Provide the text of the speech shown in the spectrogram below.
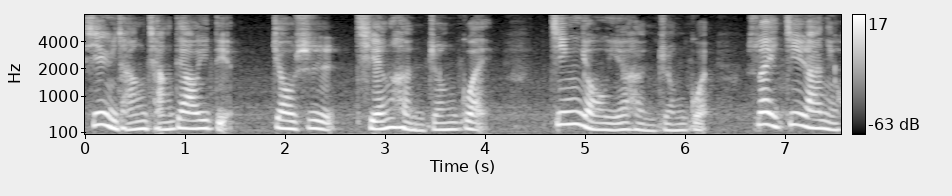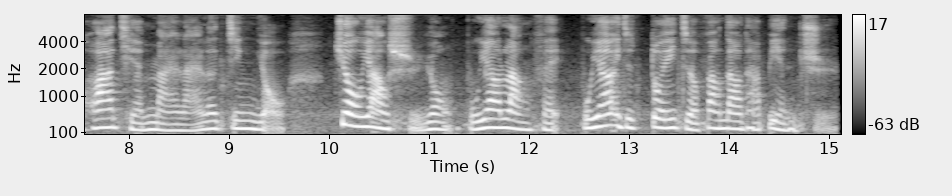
心宇常强调一点，就是钱很珍贵，精油也很珍贵。所以，既然你花钱买来了精油，就要使用，不要浪费，不要一直堆着放到它变质。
